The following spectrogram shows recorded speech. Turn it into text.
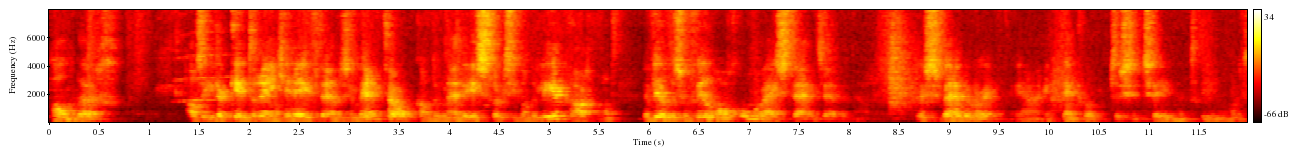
handig. Als ieder kind er eentje heeft en zijn werk daarop kan doen en de instructie van de leerkracht. Want we wilden zoveel mogelijk onderwijstijd hebben. Dus we hebben er, ja, ik denk wel tussen 200 en 300,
